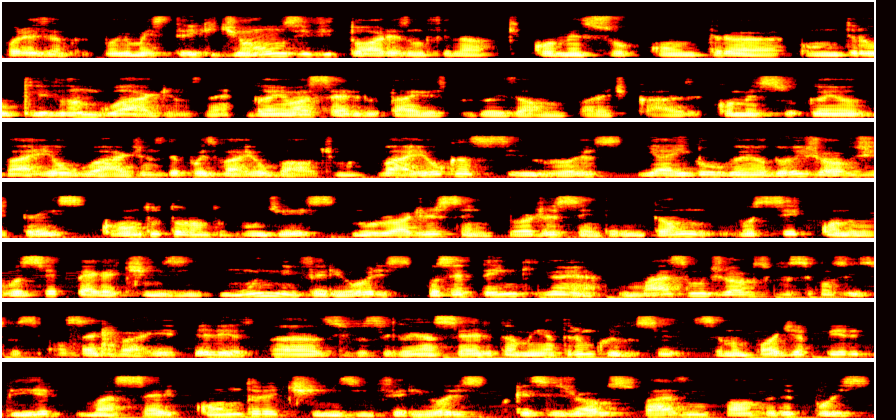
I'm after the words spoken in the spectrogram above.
por exemplo, foi uma streak de 11 vitórias no final, que começou contra, contra o Cleveland Guardians, né? Ganhou a série do Tigers Tigers por 2x1 fora de casa. Começou, ganhou, varreu o Guardians, depois varreu o Baltimore, varreu o Kansas City Royals e a Eagle ganhou dois jogos de três contra o Toronto Blue Jays no Rogers Center. Rogers Center. Então, você, quando você pega times muito inferiores, você tem que ganhar. O máximo de jogos que você conseguir. Se você consegue varrer, beleza. Uh, se você ganha a série, também é tranquilo. Você, você não pode perder uma série contra times inferiores, porque esses jogos fazem falta depois.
